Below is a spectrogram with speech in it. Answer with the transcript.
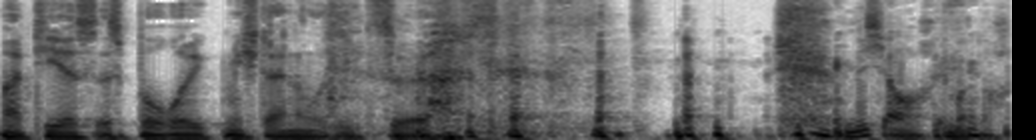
Matthias, es beruhigt mich, deine Musik zu hören. Mich auch, immer noch.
